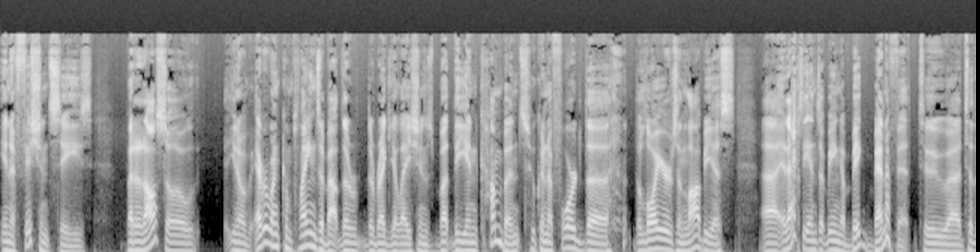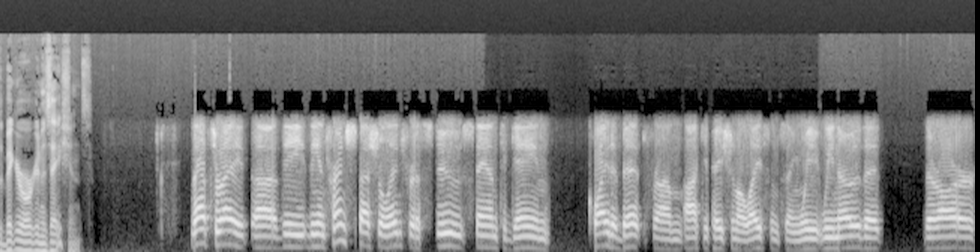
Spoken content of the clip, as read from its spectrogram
inefficiencies, but it also you know everyone complains about the the regulations, but the incumbents who can afford the the lawyers and lobbyists, uh, it actually ends up being a big benefit to uh, to the bigger organizations. That's right. Uh, the the entrenched special interests do stand to gain quite a bit from occupational licensing. We we know that there are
